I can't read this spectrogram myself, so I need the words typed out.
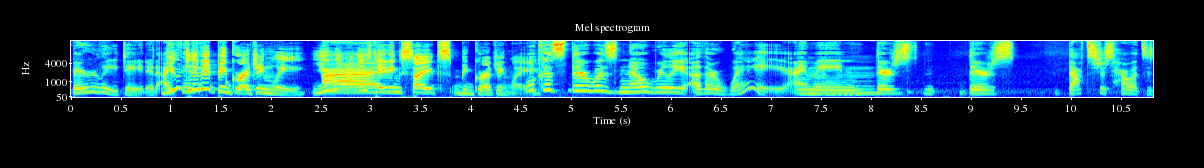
barely dated. I You did it begrudgingly. You went on those dating sites begrudgingly. Well, because there was no really other way. I mean, mm-hmm. there's, there's, that's just how it's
